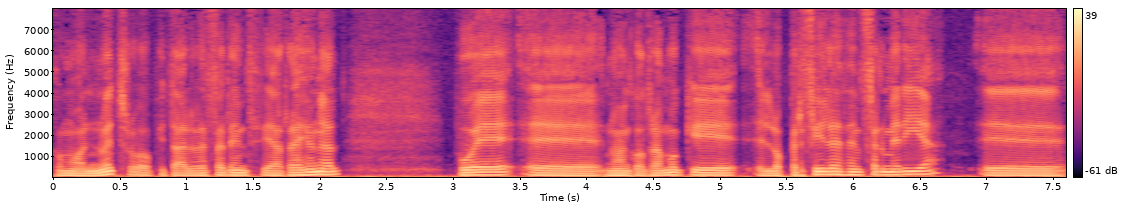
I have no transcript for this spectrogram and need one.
como el nuestro, Hospital de Referencia Regional, pues eh, nos encontramos que los perfiles de enfermería eh,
